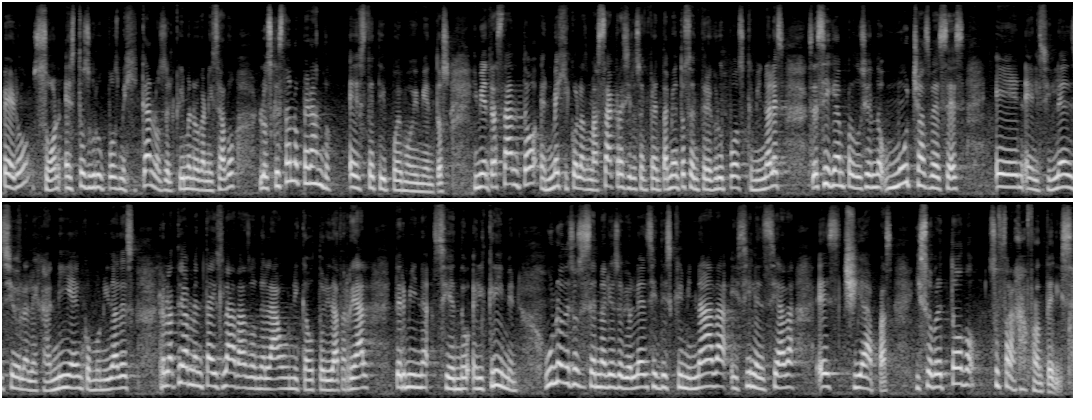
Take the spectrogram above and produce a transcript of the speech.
pero son estos grupos mexicanos del crimen organizado los que están operando este tipo de movimientos. Y mientras tanto, en México las masacres y los enfrentamientos entre grupos criminales se siguen produciendo muchas veces en el silencio, en la lejanía, en comunidades relativamente aisladas donde la única autoridad real termina siendo el crimen. Uno de esos escenarios de violencia indiscriminada y silenciada es Chiapas y sobre todo su franja fronteriza.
